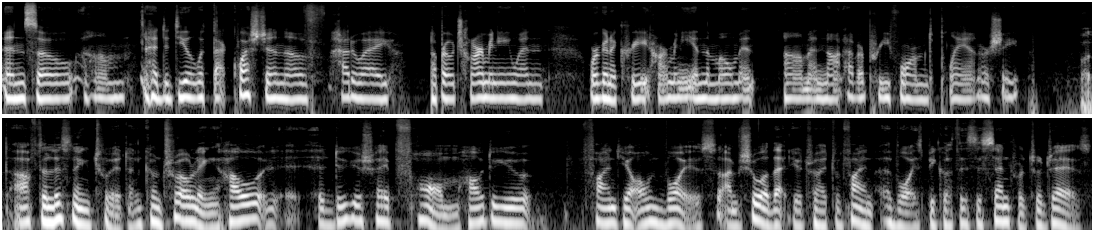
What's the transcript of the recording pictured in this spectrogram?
And so um, I had to deal with that question of how do I approach harmony when we're going to create harmony in the moment um, and not have a preformed plan or shape. But after listening to it and controlling, how uh, do you shape form? How do you find your own voice. I'm sure that you try to find a voice because this is central to jazz.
